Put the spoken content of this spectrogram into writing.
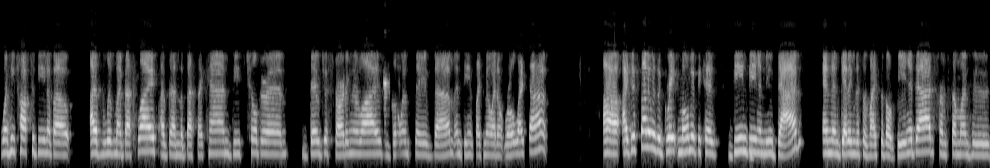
when he talked to Dean about, I've lived my best life, I've done the best I can, these children, they're just starting their lives, go and save them. And Dean's like, no, I don't roll like that. Uh, I just thought it was a great moment because Dean being a new dad and then getting this advice about being a dad from someone who's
